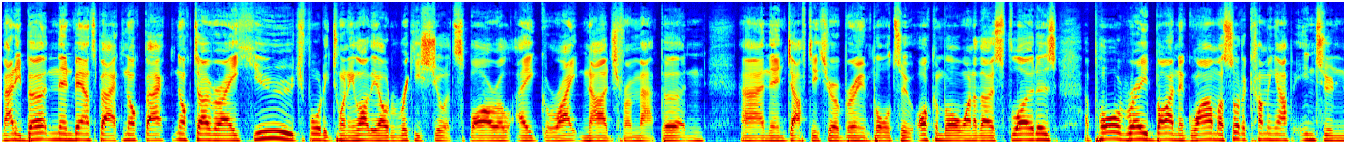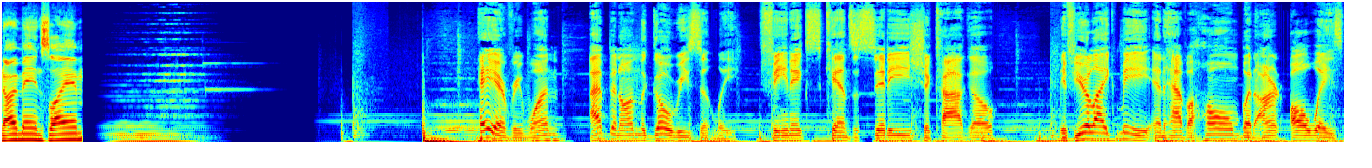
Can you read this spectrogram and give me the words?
Matty Burton then bounced back, knocked back, knocked over a huge 40-20, like the old Ricky Stuart spiral. A great nudge from Matt Burton. Uh, and then Dufty threw a brilliant ball to Okunbor, one of those floaters. A poor read by Naiqama, sort of coming up into no man's land. Hey, everyone. I've been on the go recently. Phoenix, Kansas City, Chicago. If you're like me and have a home but aren't always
